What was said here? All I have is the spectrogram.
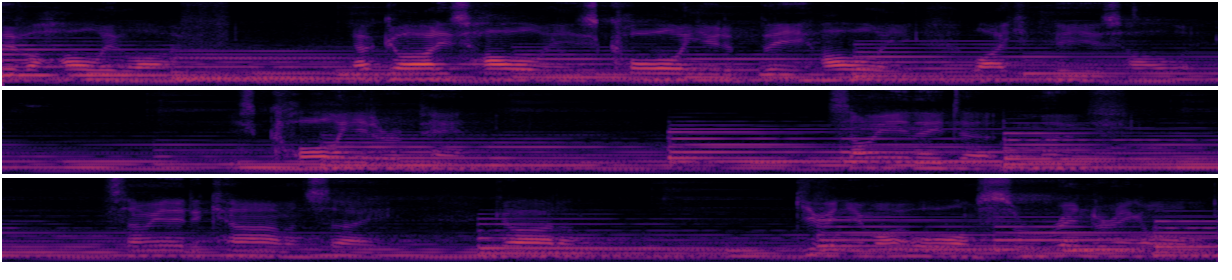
live a holy life. Now, God is holy. He's calling you to be holy like He is holy. He's calling you to repent. Some of you need to move. Some of you need to come and say, God, I'm giving you my all. I'm surrendering all.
